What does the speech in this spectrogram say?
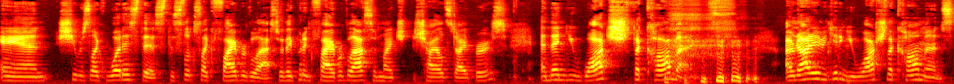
and she was like, "What is this? This looks like fiberglass. Are they putting fiberglass in my ch- child's diapers?" And then you watch the comments. I'm not even kidding. You watch the comments,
